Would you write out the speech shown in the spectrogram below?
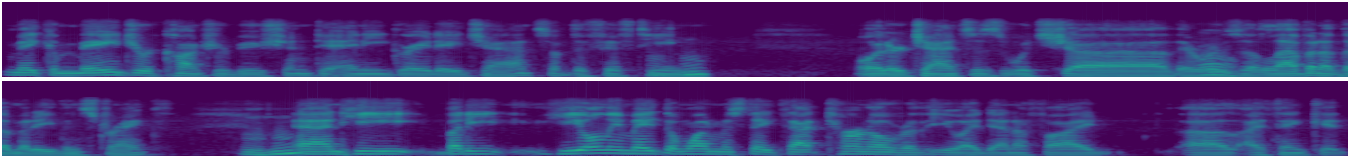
make a major contribution to any grade A chance of the 15 mm-hmm. Oiler chances, which uh, there was 11 of them at even strength. Mm-hmm. And he, but he he only made the one mistake that turnover that you identified. Uh, I think it,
